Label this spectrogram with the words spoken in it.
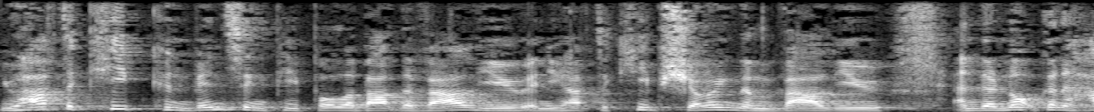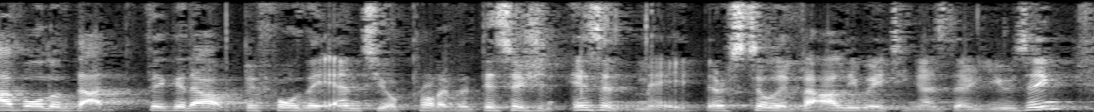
You have to keep convincing people about the value and you have to keep showing them value and they're not going to have all of that figured out before they enter your product. The decision isn't made. They're still evaluating as they're using.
